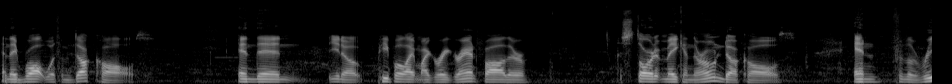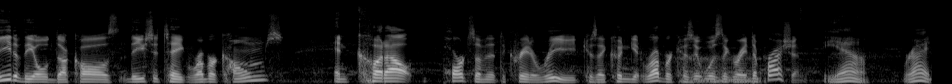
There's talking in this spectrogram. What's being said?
and they brought with them duck calls. And then, you know, people like my great grandfather started making their own duck calls. And for the reed of the old duck calls, they used to take rubber combs and cut out parts of it to create a reed because they couldn't get rubber because it was the Great Depression. Yeah. Right.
